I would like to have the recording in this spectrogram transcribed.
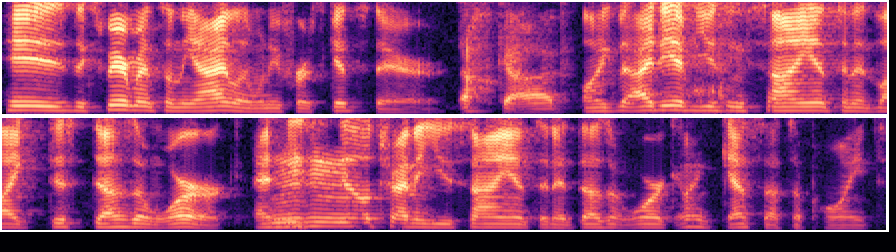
his experiments on the island when he first gets there. Oh God. Like the idea of using science and it like just doesn't work. And he's Mhm. still trying to use science and it doesn't work. And I guess that's a point.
